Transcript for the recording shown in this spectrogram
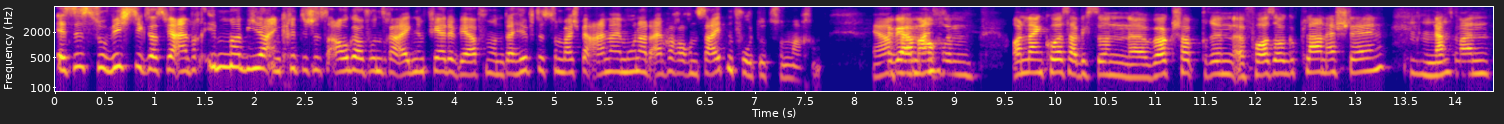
es ist so wichtig, dass wir einfach immer wieder ein kritisches Auge auf unsere eigenen Pferde werfen. Und da hilft es zum Beispiel einmal im Monat einfach auch ein Seitenfoto zu machen. Ja, wir haben auch im Online-Kurs habe ich so einen äh, Workshop drin, äh, Vorsorgeplan erstellen, mhm. dass man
